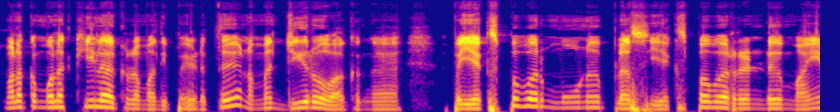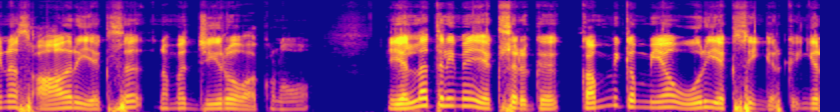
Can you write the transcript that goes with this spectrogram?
வழக்கம் போல் கீழே இருக்கிற மதிப்பை எடுத்து நம்ம ஜீரோ ஆக்குங்க. இப்போ எக்ஸ் பவர் மூணு ப்ளஸ் எக்ஸ் பவர் ரெண்டு மைனஸ் ஆறு எக்ஸை நம்ம ஜீரோ ஆக்கணும். எல்லாத்துலேயுமே எக்ஸ் இருக்குது கம்மி கம்மியாக ஒரு எக்ஸ் இங்கே இருக்குது இங்கே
